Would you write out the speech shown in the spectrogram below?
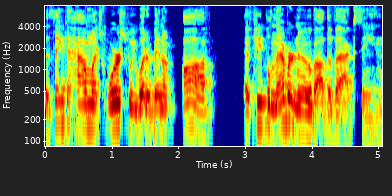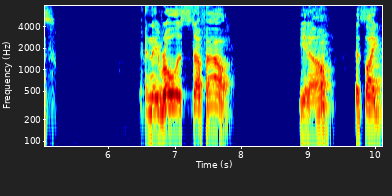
But think of how much worse we would have been off if people never knew about the vaccines and they roll this stuff out. You know, it's like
